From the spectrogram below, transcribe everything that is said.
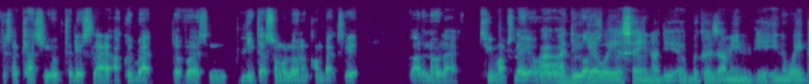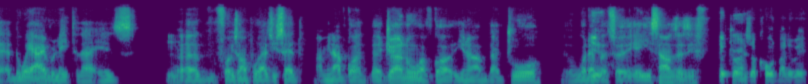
just a catchy hook to this." Like I could write a verse and leave that song alone and come back to it. I don't know, like two months later. I, I do get what you're saying. I do because I mean, in a way that the way I relate to that is, Mm. uh, for example, as you said, I mean, I've got a journal, I've got you know, a draw, whatever. Yeah. So it, it sounds as if Your drawings are cold, by the way.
